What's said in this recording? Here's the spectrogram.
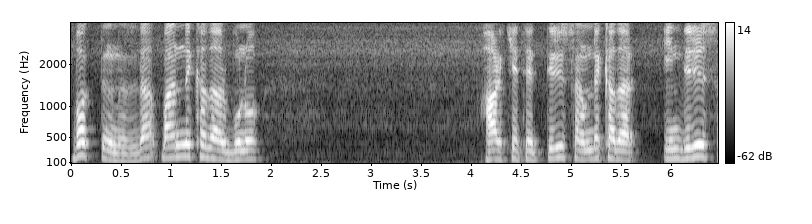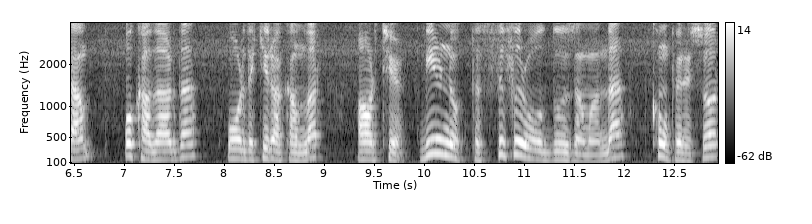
baktığınızda ben ne kadar bunu hareket ettirirsem ne kadar indirirsem o kadar da oradaki rakamlar artıyor. 1.0 olduğu zaman da kompresör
